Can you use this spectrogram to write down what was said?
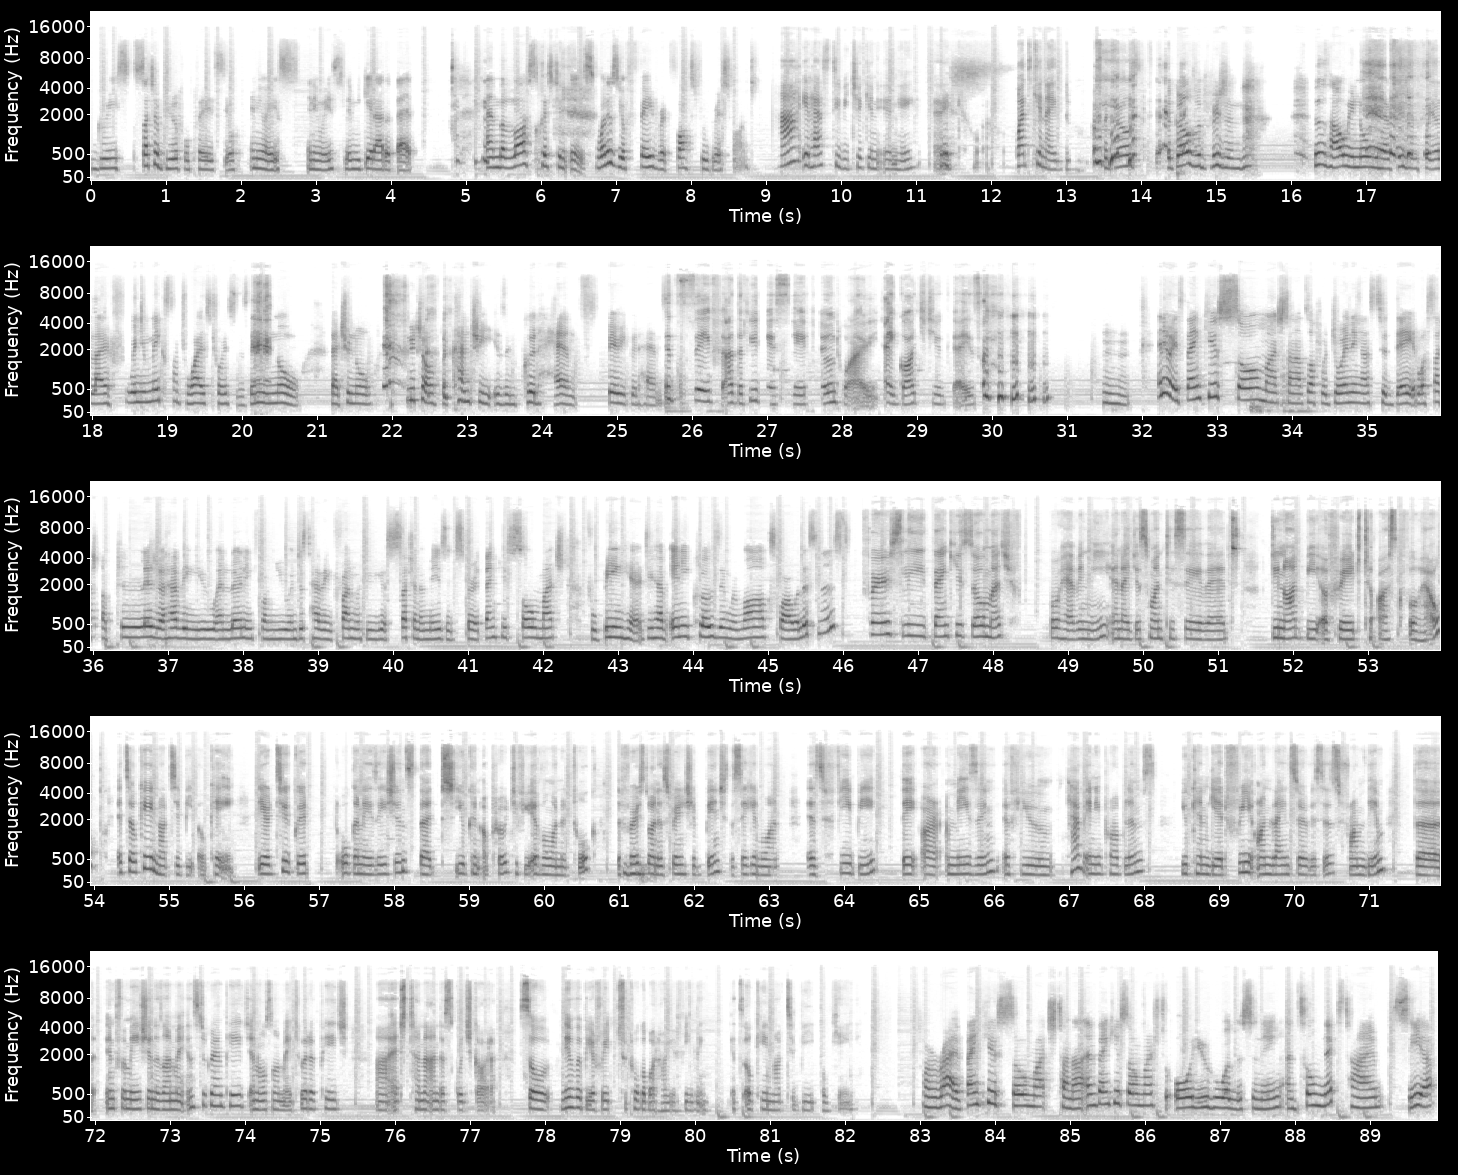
Greece, such a beautiful place. Yo. Anyways, anyways, let me get out of that. and the last question is, what is your favorite fast food restaurant? Huh? It has to be Chicken Inn here. Like, yes. What can I do? the girls, the girls with vision. this is how we know you have vision for your life. When you make such wise choices, then you know that you know the future of the country is in good hands. very good hands. It's safe. Uh, the future is safe. Don't worry. I got you guys. Mm-hmm. Anyways, thank you so much, Tanato, for joining us today. It was such a pleasure having you and learning from you and just having fun with you. You're such an amazing spirit. Thank you so much for being here. Do you have any closing remarks for our listeners? Firstly, thank you so much for having me. And I just want to say that do not be afraid to ask for help. It's okay not to be okay. There are two great organizations that you can approach if you ever want to talk. The mm-hmm. first one is Friendship Bench, the second one is Phoebe. They are amazing. If you have any problems, you can get free online services from them. The information is on my Instagram page and also on my Twitter page uh, at Tana underscore Chikaura. So never be afraid to talk about how you're feeling. It's okay not to be okay. All right. Thank you so much, Tana. And thank you so much to all you who are listening. Until next time, see ya.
